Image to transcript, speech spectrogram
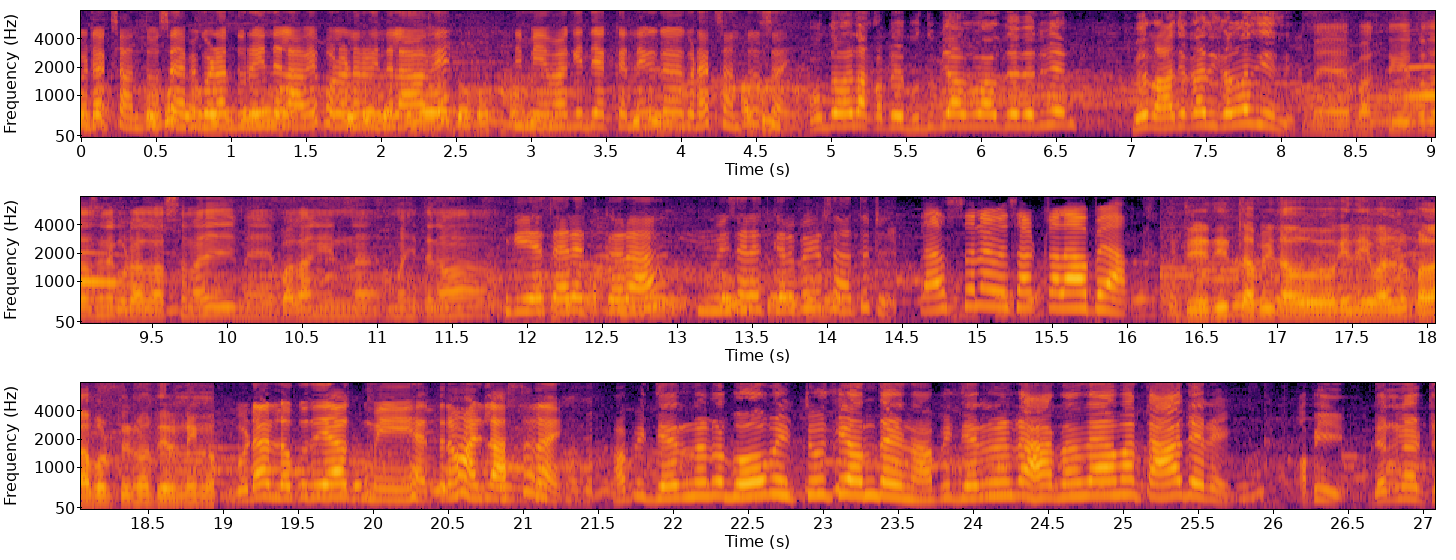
ගොඩක් සන්තෝෂයි අපි ගොඩක් දුරින් ඉඳලා ආවේ පොළොන්නරුව ඉඳලා ආවේ. ඉතින් මේ වගේ දෙයක් කරන එක ගොඩක් සන්තෝෂයි. හොඳ වැඩක් අපේ බුදු පියාණන් වහන්සේ වෙනුවෙන් මේ රාජකාරී කරලා තියෙන්නේ. මේ භක්ති ප්‍රදර්ශනේ ගොඩක් ලස්සනයි. මේ බලන් ඉන්නම හිතෙනවා. ගියේ සැරෙත් කරා. මේ සැරෙත් කරපේකට සතුටුයි. ලස්සන වෙසක් කලාපයක්. ඉදිරියේදීත් අපි තව ඔය වගේ දේවල් බලාපොරොත්තු වෙනවා දෙරණෙන්. ගොඩක් ලොකු දෙයක් මේ හැතරම හරි ලස්සනයි. අපි දෙරණට බොහොම ස්තුතිවන්ත වෙනවා. අපි දෙරණට හැමදාමත් ආදරෙයි. අපි දෙරණට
